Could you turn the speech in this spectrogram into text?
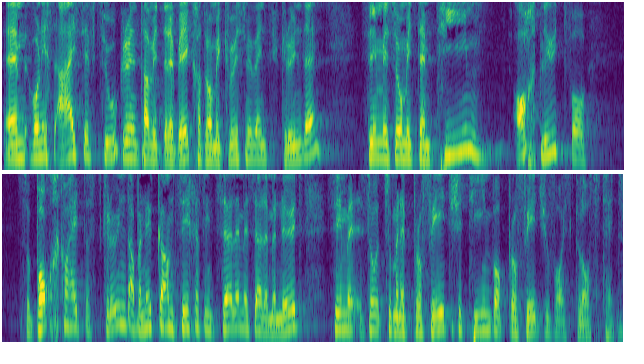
Ähm, als ich das ISF zugegründet habe mit Rebecca, wo wir gewusst wir wollen es gründen, sind wir so mit dem Team, acht Leute, die so Bock gehabt, das zu gründen, aber nicht ganz sicher sind, sollen wir, sollen wir nicht, sind wir so zu einem prophetischen Team, das prophetisch auf uns gelost hat.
